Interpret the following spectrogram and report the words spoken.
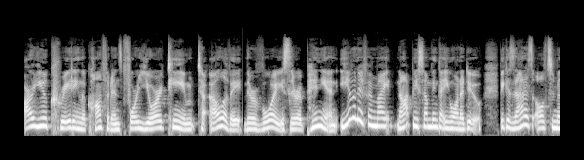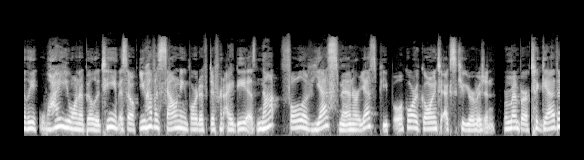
are you creating the confidence for your team to elevate their voice, their opinion, even if it might not be something that you want to do? Because that is ultimately why you want to build a team. And so you have a sounding board of different ideas, not full of yes men or yes people who are going to execute your vision. Remember, together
